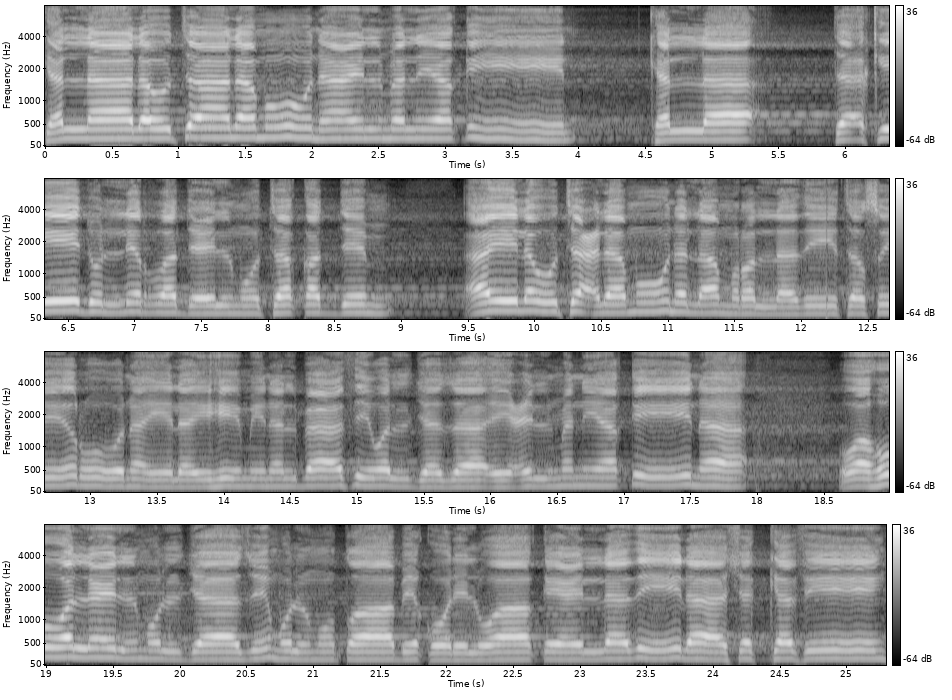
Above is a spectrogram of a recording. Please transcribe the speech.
كلا لو تعلمون علم اليقين. كلا تأكيد للردع المتقدم. أي لو تعلمون الأمر الذي تصيرون إليه من البعث والجزاء علما يقينا وهو العلم الجازم المطابق للواقع الذي لا شك فيه.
